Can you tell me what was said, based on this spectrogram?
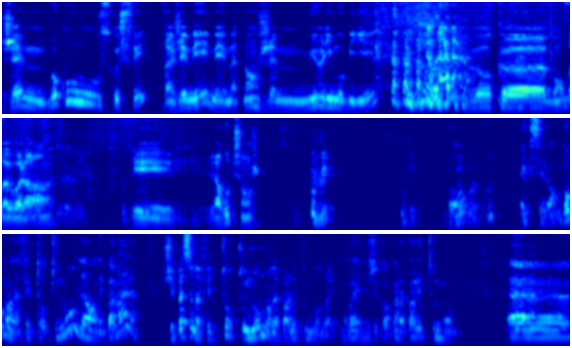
J'aime beaucoup ce que je fais. Enfin, j'aimais, mais maintenant j'aime mieux l'immobilier. Donc, euh, bon, bah voilà. hein. Et la route change. Ok. Bon, Bon, bah cool. excellent. Bon, bah, on a fait le tour de tout le monde, là, on est pas mal. Je sais pas si on a fait le tour de tout le monde, mais on a parlé de tout le monde, ouais. Ouais, je crois qu'on a parlé de tout le monde. Euh,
